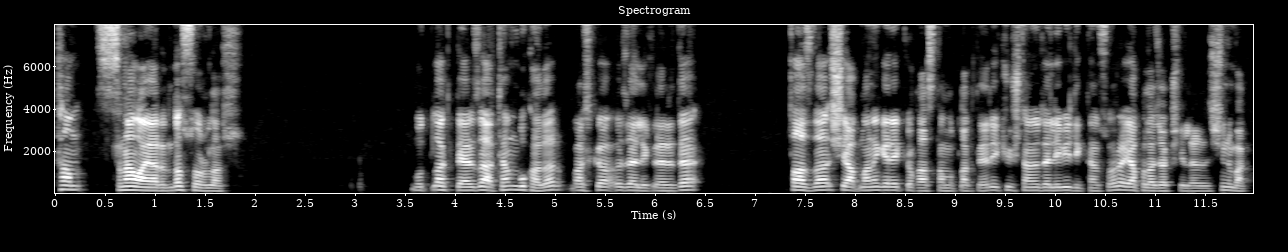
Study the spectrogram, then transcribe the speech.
tam sınav ayarında sorular. Mutlak değer zaten bu kadar. Başka özellikleri de fazla şey yapmana gerek yok aslında mutlak değeri. 2-3 tane özelliği bildikten sonra yapılacak şeylerdir. Şimdi bak.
